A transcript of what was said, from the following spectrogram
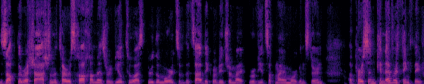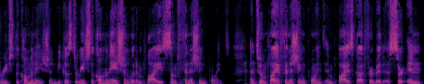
Zok the Rashash and the Toras Chacham has revealed to us through the words of the Tzaddik Rav Yitzchak Morgenstern, a person can never think they've reached the culmination because to reach the culmination would imply some finishing point. And to imply a finishing point implies, God forbid, a certain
